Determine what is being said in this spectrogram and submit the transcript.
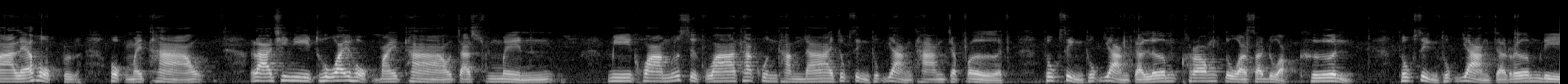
มาแล้วหกหกไม้เท้า ราชินีถ้วยหกไม้เท้า judgment มี มีความรู้สึกว่าถ้าคุณทำได้ทุกสิ่งทุกอย่างทางจะเปิด ทุกสิ่งทุกอย่างจะเริ่มคล่องตัวสะดวกขึ้น ทุกสิ่งทุกอย่างจะเริ่มดี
